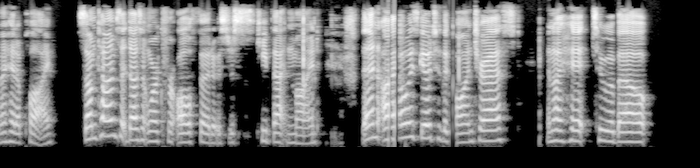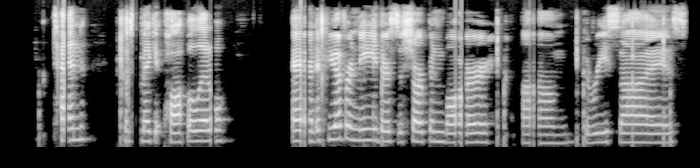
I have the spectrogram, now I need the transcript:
And I hit apply. Sometimes it doesn't work for all photos, just keep that in mind. Then I always go to the contrast and I hit to about 10 just to make it pop a little. And if you ever need, there's the sharpen bar, um, the resize,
